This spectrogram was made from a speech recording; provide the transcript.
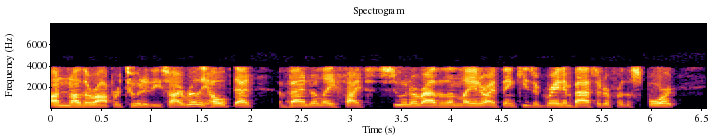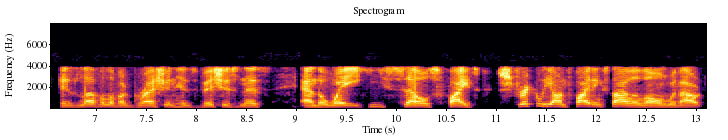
another opportunity. So I really hope that Vanderlei fights sooner rather than later. I think he's a great ambassador for the sport. His level of aggression, his viciousness, and the way he sells fights strictly on fighting style alone without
